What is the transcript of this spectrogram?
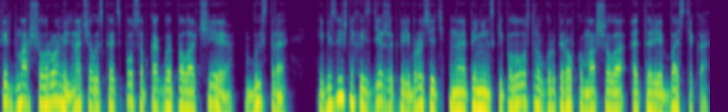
фельдмаршал Ромель начал искать способ как бы половчее, быстро и без лишних издержек перебросить на Пенинский полуостров группировку маршала Этери Бастика.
